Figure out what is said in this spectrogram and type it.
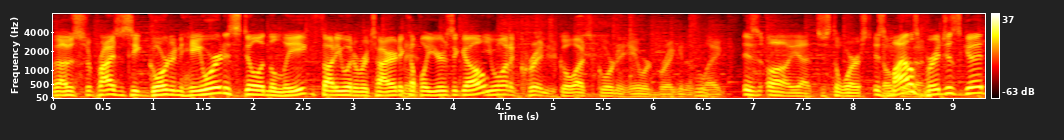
I was surprised to see Gordon Hayward is still in the league. Thought he would have retired a Man. couple years ago. You want to cringe? Go watch Gordon Hayward breaking his leg. Is oh yeah, just the worst. Is Don't Miles. Bridges good?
